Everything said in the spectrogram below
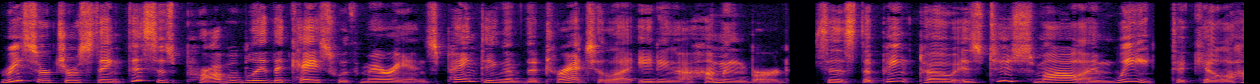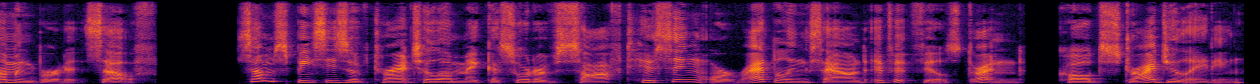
Researchers think this is probably the case with Merian's painting of the tarantula eating a hummingbird, since the pink toe is too small and weak to kill a hummingbird itself. Some species of tarantula make a sort of soft hissing or rattling sound if it feels threatened, called stridulating.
